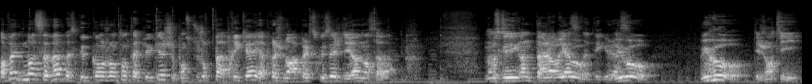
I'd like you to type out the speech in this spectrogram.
En fait moi ça va parce que quand j'entends tapioca je pense toujours paprika et après je me rappelle ce que c'est je dis ah non ça va. Non parce que les grains de paprika c'est dégueulasse. Hugo Hugo T'es gentil.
